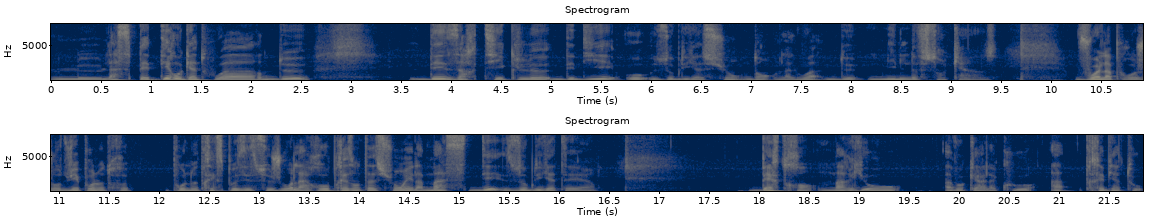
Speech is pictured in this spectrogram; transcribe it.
l'aspect dérogatoire de, des articles dédiés aux obligations dans la loi de 1915. Voilà pour aujourd'hui, pour notre, pour notre exposé de ce jour, la représentation et la masse des obligataires. Bertrand Mario, avocat à la Cour, à très bientôt.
